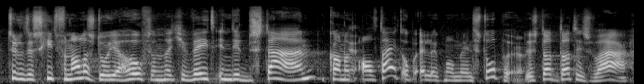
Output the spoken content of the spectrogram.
Natuurlijk, er schiet van alles door je hoofd. Omdat je weet, in dit bestaan kan het altijd op elk moment stoppen. Dus dat, dat is waar.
